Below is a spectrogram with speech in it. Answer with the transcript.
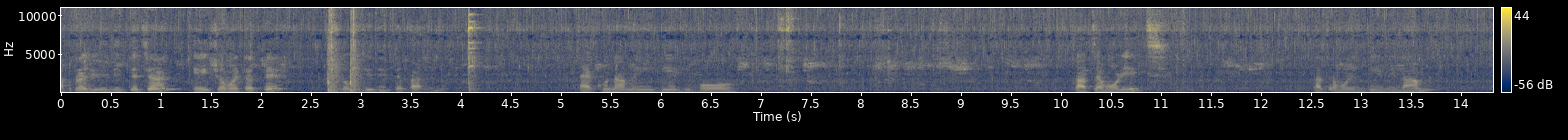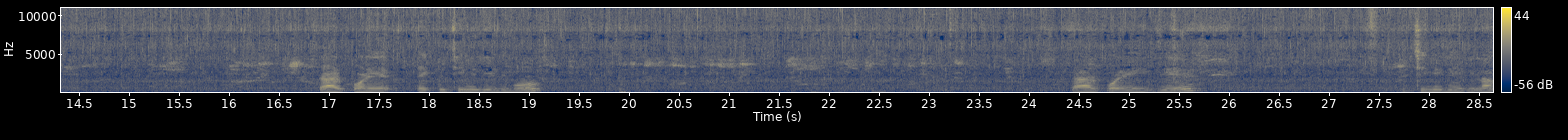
আপনারা যদি দিতে চান, এই সময়টাতে সবজি দিতে পারেন। এখন আমি দিয়ে দিব কাঁচামরিচ। কাঁচামরিচ দিয়ে দিলাম। তারপরে একটু চিনি দিয়ে দিব। তারপরে এই যে চিনি দিয়ে দিলাম।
